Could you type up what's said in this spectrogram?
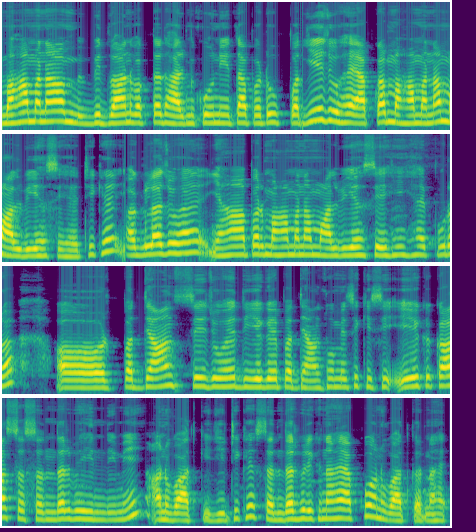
महामना विद्वान वक्ता धार्मिकों नेता पटु पर, ये जो है आपका महामना मालवीय से है, ठीक है? अगला जो है, यहाँ पर महामना मालवीय से ही है पूरा। और पद्यांश से जो है, दिए गए पद्यांशों में से किसी एक का संदर्भ हिंदी में अनुवाद कीजिए, ठीक है? संदर्भ लिखना है आपको, अनुवाद करना है।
